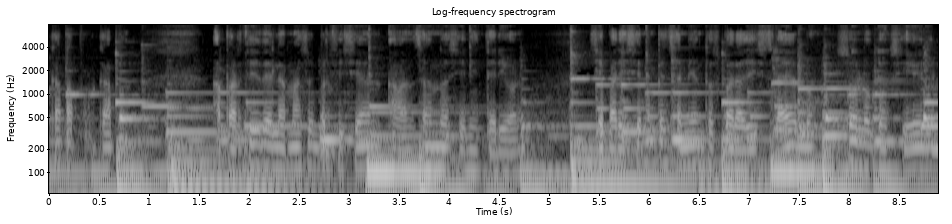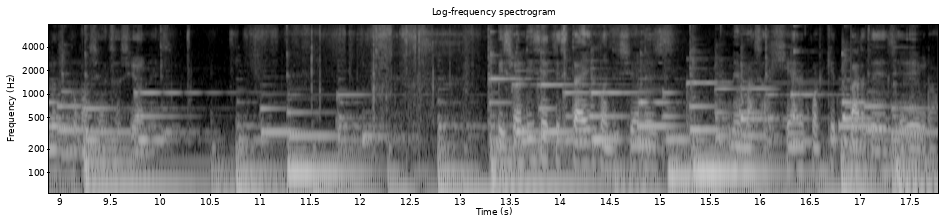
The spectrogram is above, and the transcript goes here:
capa por capa, a partir de la más superficial avanzando hacia el interior. Si aparecieron pensamientos para distraerlo, solo considérelos como sensaciones. Visualice que está en condiciones de masajear cualquier parte del cerebro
